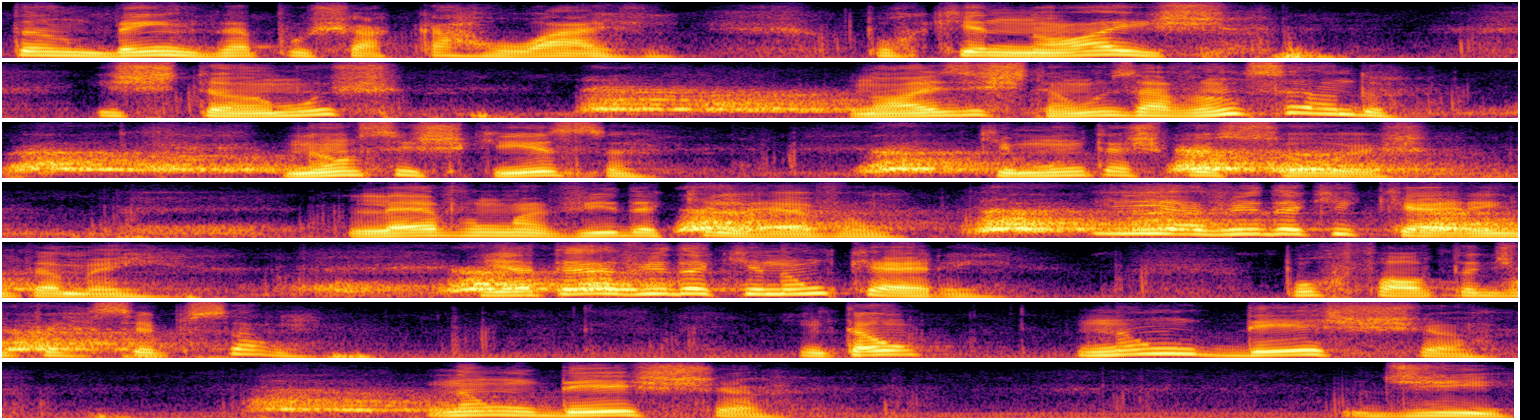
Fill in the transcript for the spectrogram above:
também vai puxar carruagem? Porque nós estamos nós estamos avançando. Não se esqueça que muitas pessoas levam a vida que levam e a vida que querem também. E até a vida que não querem por falta de percepção. Então, não deixa, não deixa de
